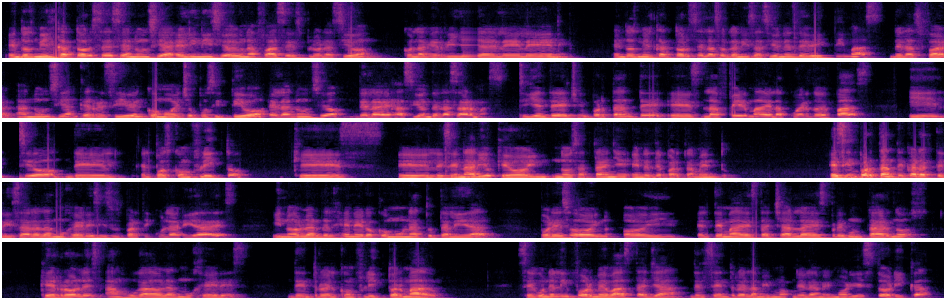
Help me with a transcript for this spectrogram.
En 2014 se anuncia el inicio de una fase de exploración con la guerrilla del ELN. En 2014, las organizaciones de víctimas de las FARC anuncian que reciben como hecho positivo el anuncio de la dejación de las armas. El siguiente hecho importante es la firma del acuerdo de paz y el inicio del el posconflicto, que es el escenario que hoy nos atañe en el departamento. Es importante caracterizar a las mujeres y sus particularidades y no hablar del género como una totalidad, por eso hoy, hoy el tema de esta charla es preguntarnos qué roles han jugado las mujeres dentro del conflicto armado. Según el informe Basta Ya del Centro de la, de la Memoria Histórica,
